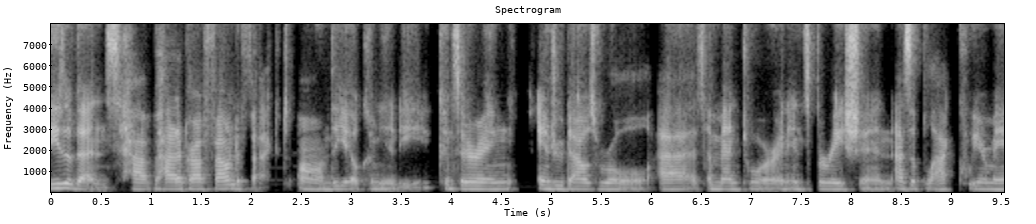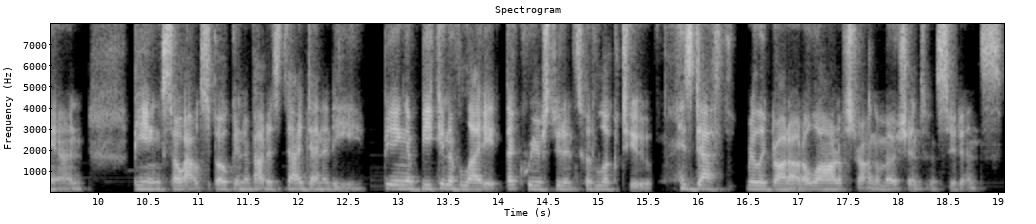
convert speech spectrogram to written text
These events have had a profound effect on the Yale community, considering Andrew Dowe's role as a mentor and inspiration as a Black queer man, being so outspoken about his identity, being a beacon of light that queer students could look to. His death really brought out a lot of strong emotions in students.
